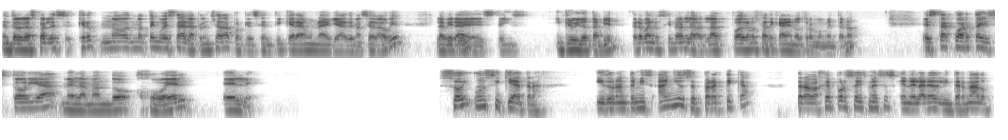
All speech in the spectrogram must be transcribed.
dentro de las cuales creo no, no tengo esta de la planchada porque sentí que era una ya demasiado obvia. La hubiera este, incluido también, pero bueno, si no, la, podremos platicar en otro momento, ¿no? Esta cuarta historia me la mandó Joel L. Soy un psiquiatra y durante mis años de práctica trabajé por seis meses en el área del internado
